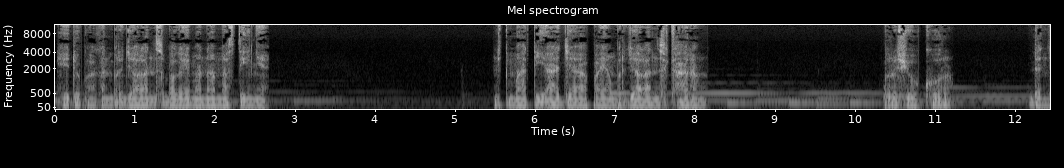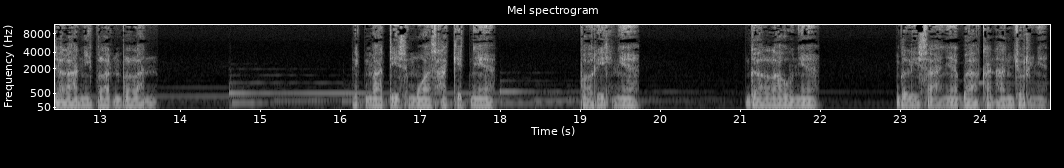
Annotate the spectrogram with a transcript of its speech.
Hidup akan berjalan sebagaimana mestinya. Nikmati aja apa yang berjalan sekarang bersyukur, dan jalani pelan-pelan. Nikmati semua sakitnya, perihnya, galaunya, gelisahnya, bahkan hancurnya.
